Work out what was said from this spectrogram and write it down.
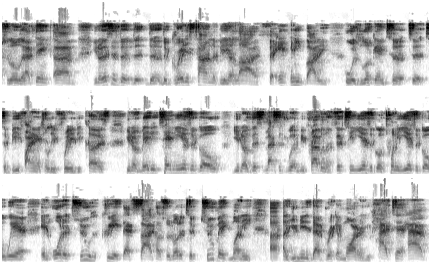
Absolutely. I think, um, you know, this is the, the, the, greatest time to be alive for anybody who is looking to, to, to be financially free because, you know, maybe 10 years ago, you know, this message wouldn't be prevalent. 15 years ago, 20 years ago, where in order to create that side hustle, in order to, to make money, uh, you needed that brick and mortar. You had to have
